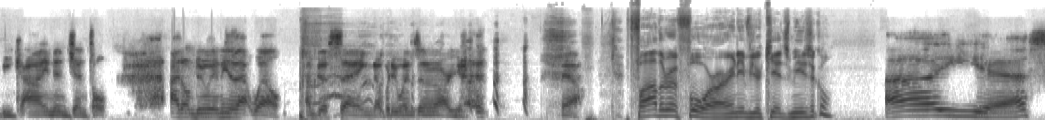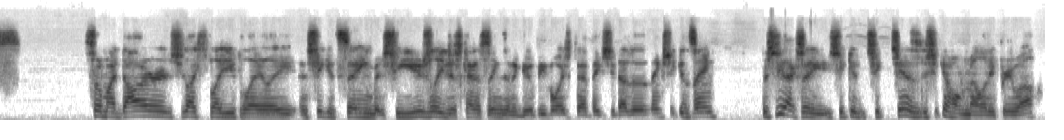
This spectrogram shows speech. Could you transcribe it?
Be kind and gentle. I don't do any of that well. I'm just saying nobody wins in an argument. yeah. Father of four. Are any of your kids musical? Uh, yes. So my daughter, she likes to play ukulele and she can sing, but she usually just kind of sings in a goofy voice because I think she doesn't think she can sing. But she actually she can she, she has she can hold melody pretty well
